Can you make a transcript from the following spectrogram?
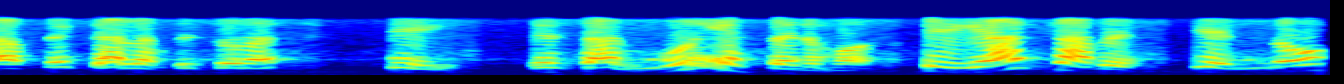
afecta a las personas que están muy enfermos, que ya saben que no,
